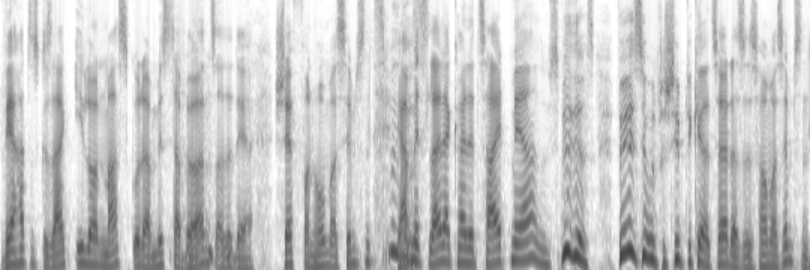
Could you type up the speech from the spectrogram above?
Wer hat es gesagt? Elon Musk oder Mr. Burns, also der Chef von Homer Simpson. Wir haben jetzt leider keine Zeit mehr. Smithers, wer ist der unverschämte Kerl? Ja, das ist Homer Simpson,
